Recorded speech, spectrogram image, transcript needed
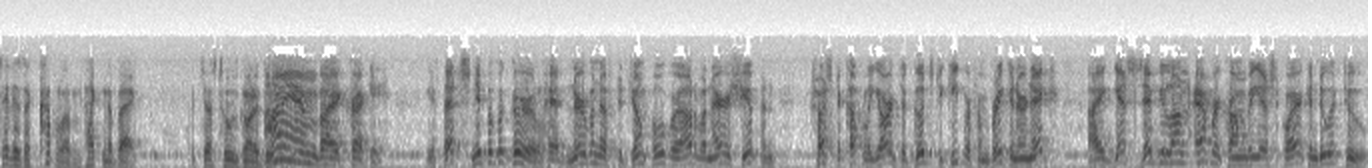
Say, there's a couple of them packed in the back. But just who's going to do it? I am, by cracky. If that snip of a girl had nerve enough to jump over out of an airship and trust a couple of yards of goods to keep her from breaking her neck, I guess Zebulon Abercrombie, Esquire, can do it too.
